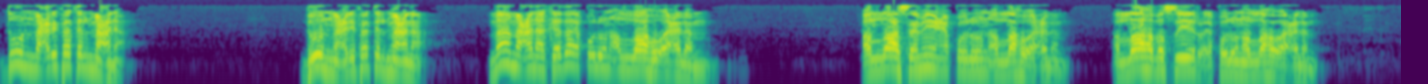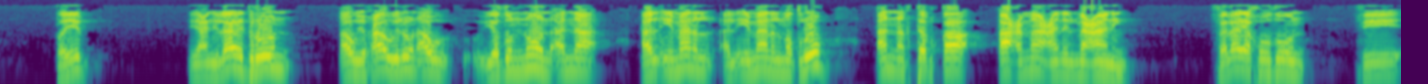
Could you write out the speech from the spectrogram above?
دون معرفة المعنى. دون معرفة المعنى. ما معنى كذا؟ يقولون الله أعلم. الله سميع يقولون الله أعلم. الله بصير يقولون الله أعلم. طيب يعني لا يدرون أو يحاولون أو يظنون أن الإيمان الإيمان المطلوب أنك تبقى أعمى عن المعاني. فلا يخوضون في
